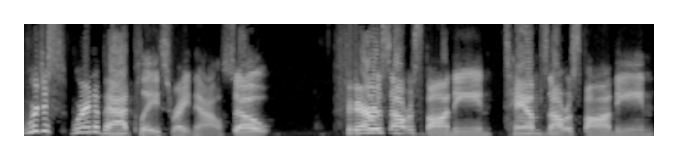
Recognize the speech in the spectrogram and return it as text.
we're just we're in a bad place right now. So Feyre's not responding, Tam's not responding,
